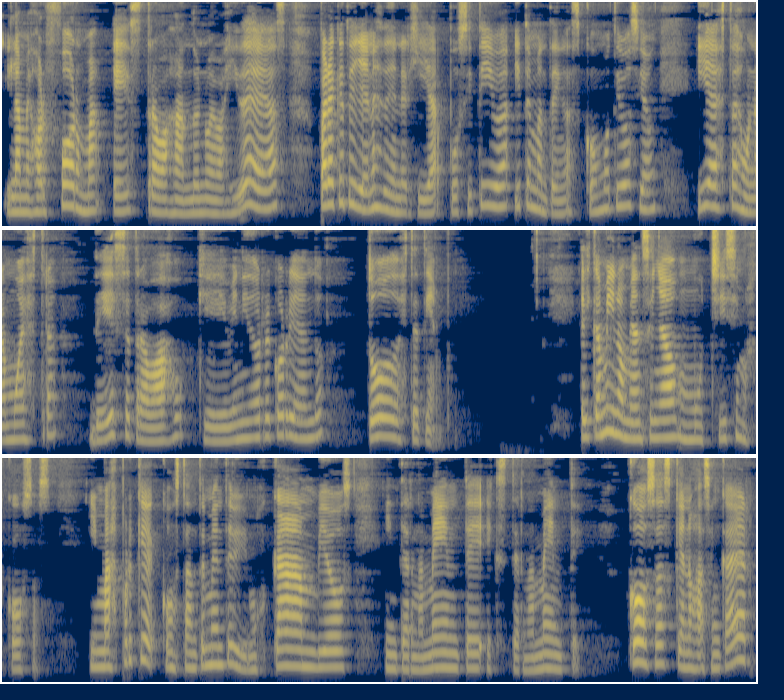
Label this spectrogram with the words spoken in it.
y la mejor forma es trabajando nuevas ideas para que te llenes de energía positiva y te mantengas con motivación. Y esta es una muestra de ese trabajo que he venido recorriendo todo este tiempo. El camino me ha enseñado muchísimas cosas y más porque constantemente vivimos cambios internamente, externamente, cosas que nos hacen caer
